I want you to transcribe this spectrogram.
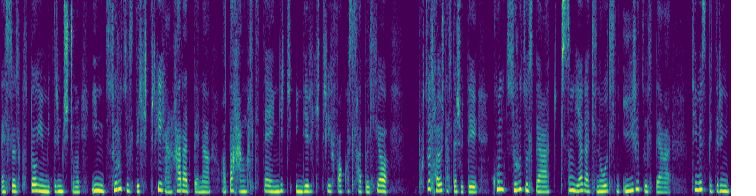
эсвэл дутуугийн мэдрэмж ч юм уу энэ сөрөг зүйлс төр хитрхийг анхаарад байна. Одоо хангалттай ингэж энэ дээр хитрхийг фокуслахаа болио. Бүх зүйл хоёр талтай шүү дээ. Хүнд сөрөг зүйлс байгаа гэсэн яг адил нөгөө талд нь эерэг зүйл байгаа. Тиймээс бидний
